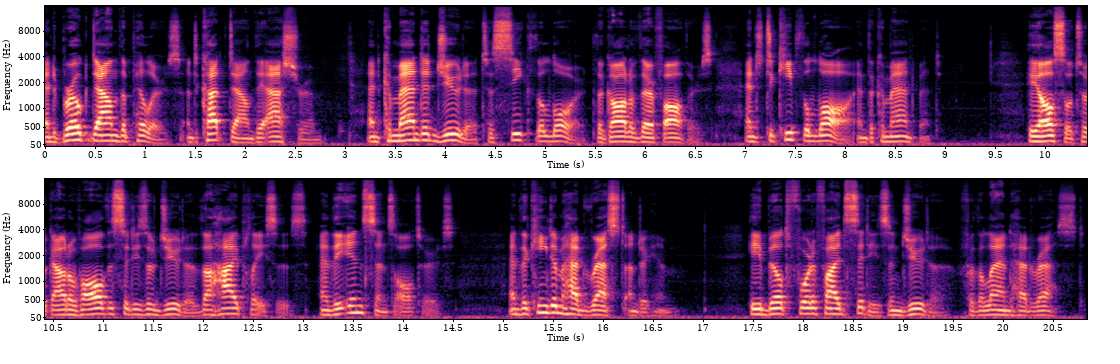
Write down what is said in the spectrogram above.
and broke down the pillars, and cut down the Asherim and commanded Judah to seek the Lord, the God of their fathers, and to keep the law and the commandment. He also took out of all the cities of Judah the high places and the incense altars, and the kingdom had rest under him. He built fortified cities in Judah, for the land had rest.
